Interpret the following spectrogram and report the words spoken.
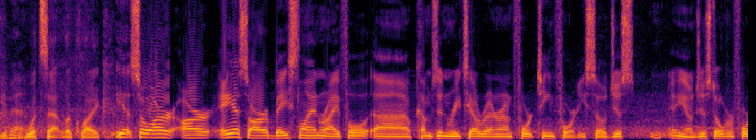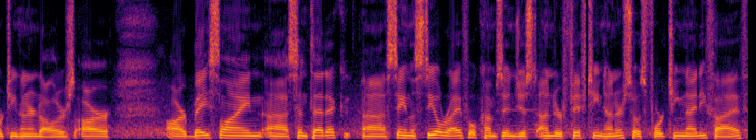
you bet. What's that look like? Yeah, so our, our ASR baseline rifle uh, comes in retail right around fourteen forty, so just you know just over fourteen hundred dollars. Our our baseline uh, synthetic uh, stainless steel rifle comes in just under fifteen hundred, so it's fourteen ninety five.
